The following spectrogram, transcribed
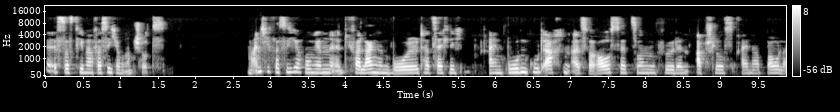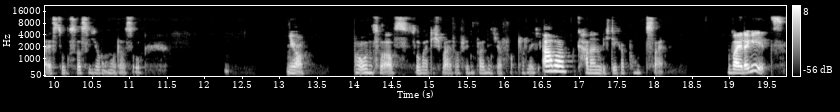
ist das Thema Versicherungsschutz. Manche Versicherungen verlangen wohl tatsächlich ein Bodengutachten als Voraussetzung für den Abschluss einer Bauleistungsversicherung oder so. Ja, bei uns war es, soweit ich weiß, auf jeden Fall nicht erforderlich, aber kann ein wichtiger Punkt sein. Weiter geht's.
